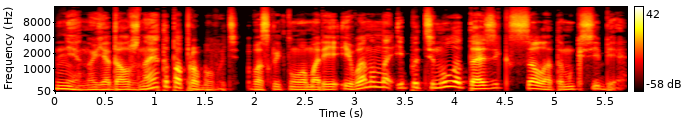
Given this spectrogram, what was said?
«Не, ну я должна это попробовать!» — воскликнула Мария Ивановна и подтянула тазик с салатом к себе.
